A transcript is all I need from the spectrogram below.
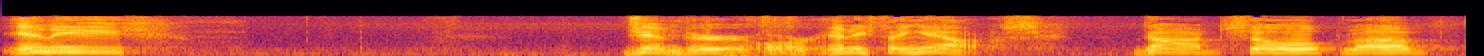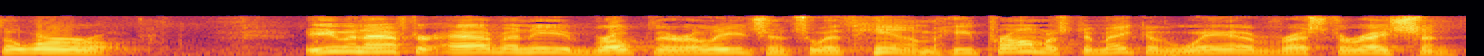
any gender or anything else. God so loved the world. Even after Adam and Eve broke their allegiance with Him, He promised to make a way of restoration.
